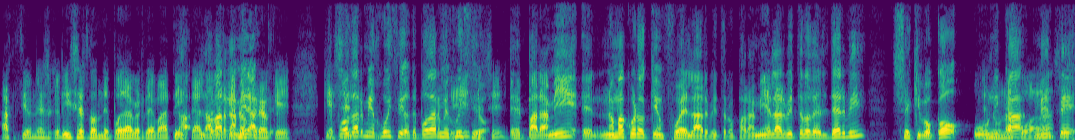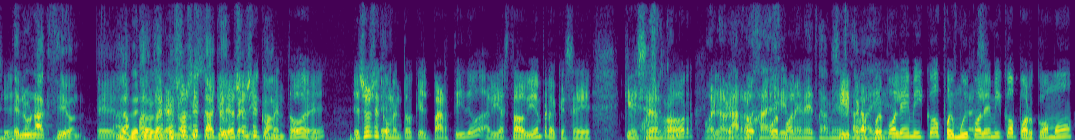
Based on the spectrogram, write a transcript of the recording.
acciones grises donde puede haber debate y tal. La Varga, mira, creo que, te puedo dar mi juicio, te puedo dar mi juicio. Eh, para mí, no me acuerdo quién fue el árbitro. Para mí, el árbitro del derby se equivocó únicamente en una acción. la falta pero eso se comentó, ¿eh? Eso se eh, comentó que el partido había estado bien, pero que ese, que ese error. Bueno, la roja de Jiménez también. Sí, pero fue ¿eh? polémico, fue muy polémico por cómo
